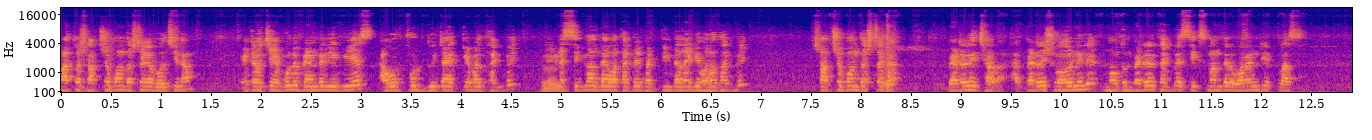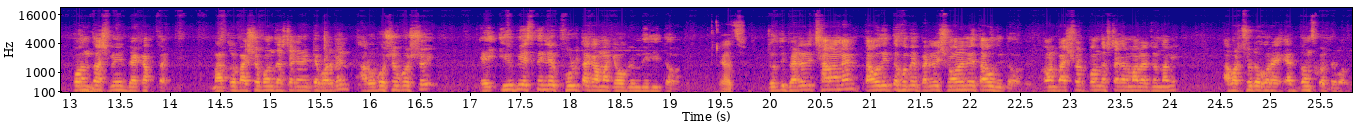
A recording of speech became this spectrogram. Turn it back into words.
মাত্র সাতশো পঞ্চাশ টাকা বলছিলাম। এটা হচ্ছে অ্যাপোলো ব্র্যান্ডের ইউপিএস আউটপুট দুইটা কেবল থাকবে এখানে সিগন্যাল দেওয়া থাকবে বাট তিনটা লাইটই ভালো থাকবে। সাতশো পঞ্চাশ টাকা ব্যাটারি ছাড়া। আর ব্যাটারি সহ নিলে নতুন ব্যাটারি থাকবে সিক্স মান্থের ওয়ারেন্টি প্লাস পঞ্চাশ মিনিট ব্যাকআপ থাকবে। মাত্র বাইশশো পঞ্চাশ টাকা নিতে পারবেন। আর অবশ্যই অবশ্যই এই ইউপিএস নিলে ফুল টাকা আমাকে অগ্রিম দিয়ে দিতে হবে। আচ্ছা। যদি ব্যাটারি ছাড়া নেন তাও দিতে হবে ব্যাটারি সহ নিলে তাও দিতে হবে। কারণ বাইশশো পঞ্চাশ টাকার মালের জন্য আমি আবার ছোট করে অ্যাডভান্স করতে পারব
